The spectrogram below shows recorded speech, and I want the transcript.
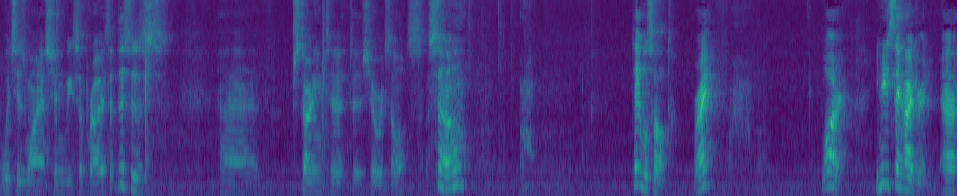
which is why I shouldn't be surprised that this is. Uh, starting to, to show results. So, table salt, right? Water. you need to stay hydrated. Uh, uh,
